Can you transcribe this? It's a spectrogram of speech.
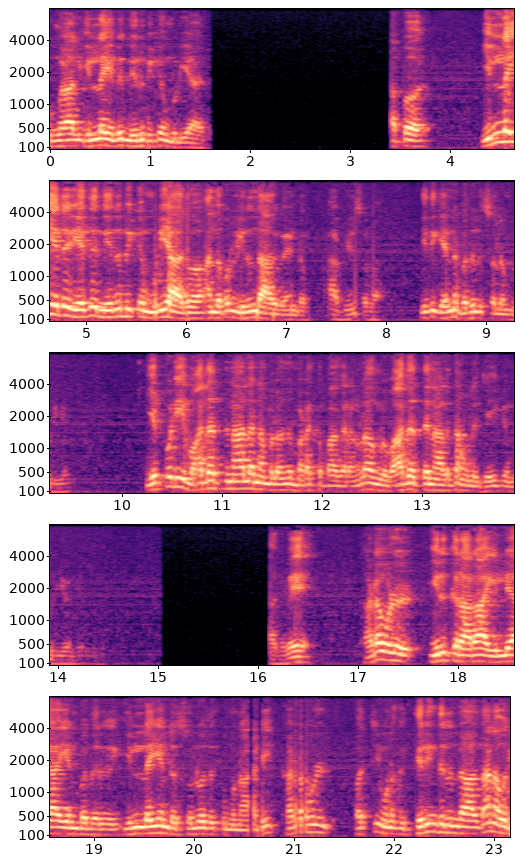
உங்களால் இல்லை என்று நிரூபிக்க முடியாது. அப்போ இல்லை என்று எது நிரூபிக்க முடியாதோ அந்த பொருள் இருந்தாக வேண்டும் அப்படின்னு சொல்லுவார் இதுக்கு என்ன பதில் சொல்ல முடியும்? எப்படி வாதத்தினால நம்மள வந்து மடக்க பாக்குறாங்களோ அவங்க வாதத்தினால தான் அவங்களை ஜெயிக்க முடிய வேண்டியது ஆகவே கடவுள் இருக்கிறாரா இல்லையா என்பது இல்லை என்று சொல்வதற்கு முன்னாடி கடவுள் பற்றி உனக்கு தெரிந்திருந்தால் தான் அவர்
